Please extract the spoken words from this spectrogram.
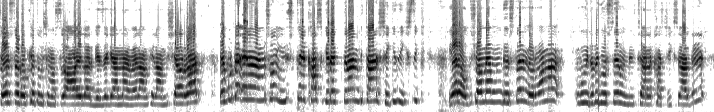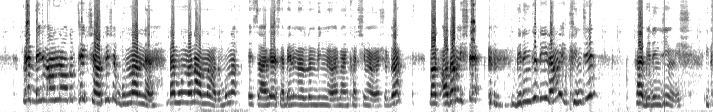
Şöyle roket uçması, aylar, gezegenler falan filan bir şeyler var. Ve burada en önemlisi olan 100 T kas gerektiren bir tane 8x'lik yer oldu. Şu an ben bunu göstermiyorum ama bu videoda gösteririm büyük ihtimalle kaç x verdiğini. Ve benim anlamadığım tek şey arkadaşlar bunlar ne? Ben bunları anlamadım. Bunu neyse arkadaşlar benim öldüğümü bilmiyorlar. Ben kaçayım hemen şuradan. Bak adam işte birinci değil ama ikinci. Ha birinciymiş. İki,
